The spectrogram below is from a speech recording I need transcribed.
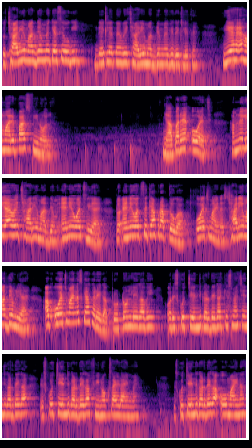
तो क्षारीय माध्यम में कैसे होगी? देख लेते हैं भाई, क्षारीय माध्यम में भी देख लेते हैं। ये है हमारे पास फिनॉल यहाँ पर है ओ OH हमने लिया है वही क्षारीय माध्यम NaOH लिया है। तो NaOH से क्या प्राप्त होगा? ओ OH माइनस क्षारीय माध्यम लिया है। अब ओ OH माइनस क्या करेगा? प्रोटॉन लेगा भाई और इसको चेंज कर देगा। किसमें चेंज कर देगा? इसको चेंज कर देगा फिनॉक्साइड आयन में। इसको चेंज कर देगा ओ माइनस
